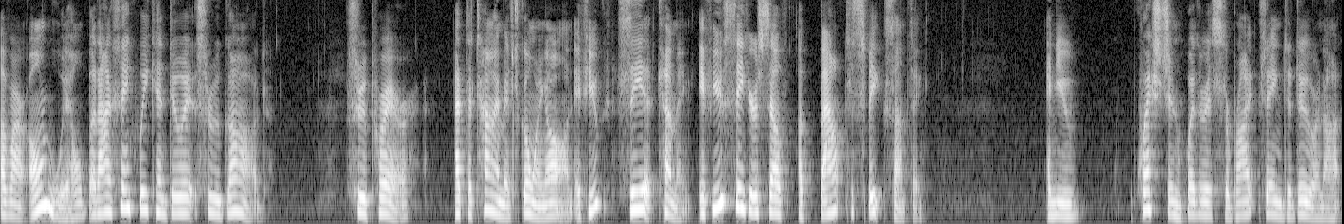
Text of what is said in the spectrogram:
of our own will, but I think we can do it through God, through prayer, at the time it's going on. If you see it coming, if you see yourself about to speak something, and you question whether it's the right thing to do or not,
